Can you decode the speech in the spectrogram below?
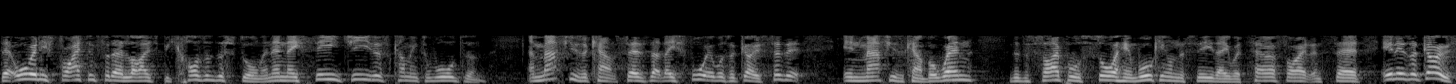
they're already frightened for their lives because of the storm. And then they see Jesus coming towards them. And Matthew's account says that they thought it was a ghost. It says it in Matthew's account. But when the disciples saw him walking on the sea, they were terrified and said, It is a ghost!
